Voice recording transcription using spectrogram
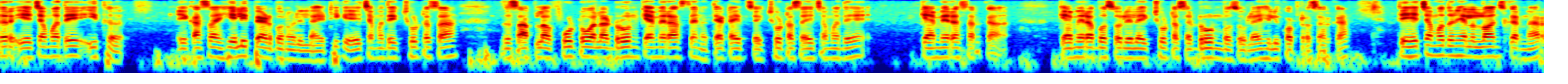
तर याच्यामध्ये इथं एक असा हेलिपॅड बनवलेला आहे. ठीक आहे याच्यामध्ये एक छोटासा जसा आपला फोटोवाला ड्रोन कॅमेरा असते ना त्या टाईपचा एक छोटासा याच्यामध्ये कॅमेरासारखा कॅमेरा बसवलेला एक छोटासा ड्रोन बसवला आहे हेलिकॉप्टर सारखा. ते ह्याच्यामधून ह्याला लॉन्च करणार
